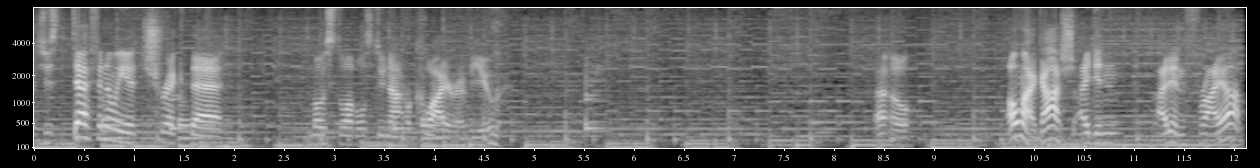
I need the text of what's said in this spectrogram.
Which is definitely a trick that most levels do not require of you. Uh-oh. Oh my gosh, I didn't... I didn't fry up.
